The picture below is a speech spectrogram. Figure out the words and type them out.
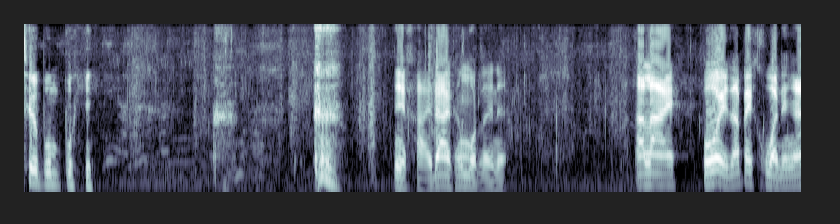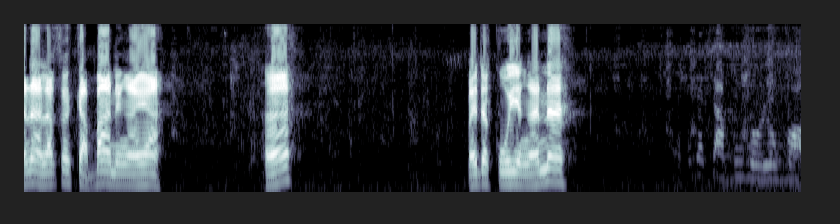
ชื่อปุ้มปุ้ย เนี่ยขายได้ทั้งหมดเลยเนี่ย อะไรปุ้ยแล้วไปขวนอย่างนั้นน่ะ แล้วก็กลับบ้านยังไงอะฮะไปตะกุยอย่างนั้นนะจะจับมันโยนลงบ่อ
